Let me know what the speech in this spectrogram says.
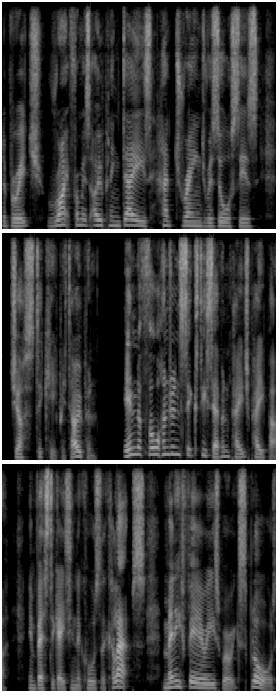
The bridge, right from its opening days, had drained resources just to keep it open. In the 467 page paper investigating the cause of the collapse, many theories were explored,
